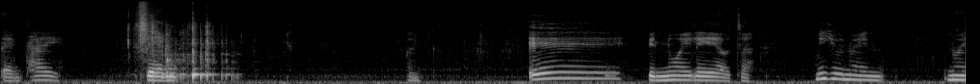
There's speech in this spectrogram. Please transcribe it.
แตงไทยแตงเบิ้งเอ๊เป็นหน่วยแล้วจ้ะไม่อยู่หน่วยหน่วย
